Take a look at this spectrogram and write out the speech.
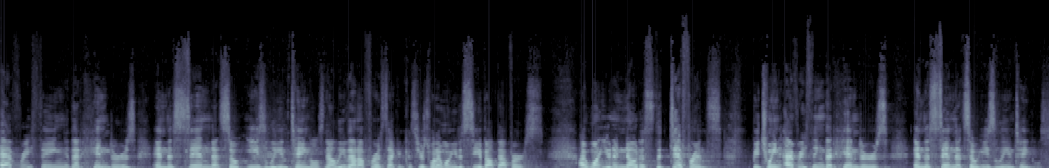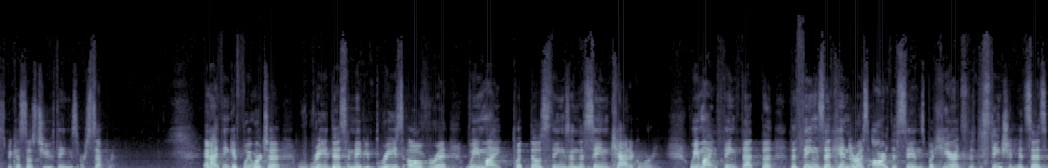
everything that hinders and the sin that so easily entangles. Now, leave that up for a second because here's what I want you to see about that verse. I want you to notice the difference between everything that hinders and the sin that so easily entangles, because those two things are separate. And I think if we were to read this and maybe breeze over it, we might put those things in the same category. We might think that the, the things that hinder us are the sins, but here it's the distinction. It says,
